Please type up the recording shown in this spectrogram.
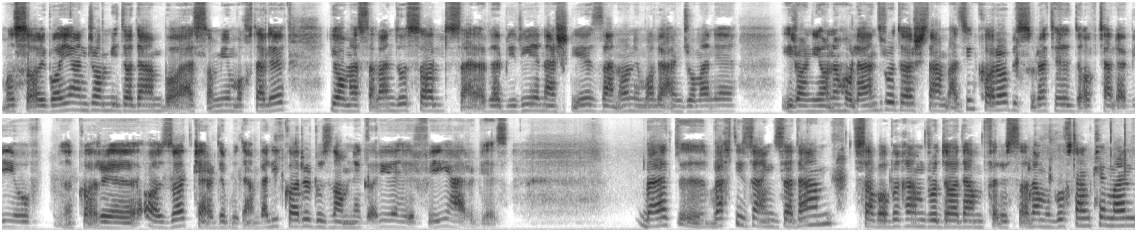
مصاحبه‌ای انجام می‌دادم با اسامی مختلف یا مثلا دو سال سردبیری نشریه زنان مال انجمن ایرانیان هلند رو داشتم. از این کارا به صورت داوطلبی و کار آزاد کرده بودم. ولی کار روزنامه‌نگاری حرفه‌ای هرگز. بعد وقتی زنگ زدم سوابقم رو دادم فرستادم و گفتم که من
